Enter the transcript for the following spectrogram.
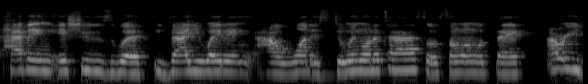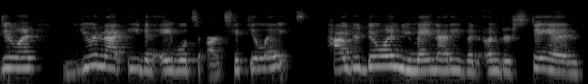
having issues with evaluating how one is doing on a task. So if someone would say, how are you doing? You're not even able to articulate how you're doing. You may not even understand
